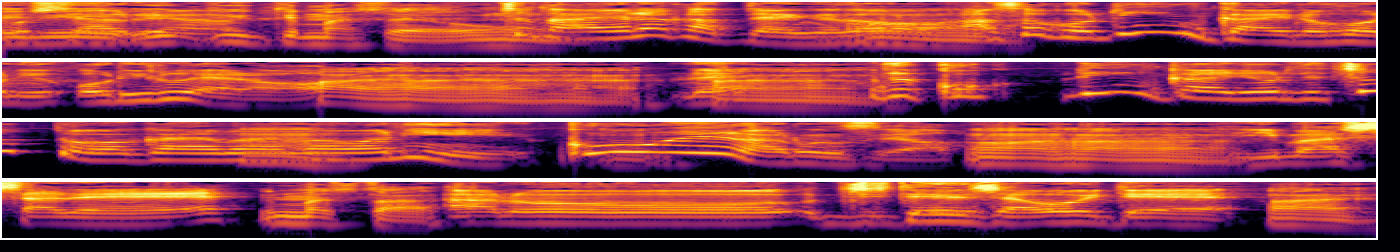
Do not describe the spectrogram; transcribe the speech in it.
事してあるやん。言ってましたよ。ちょっと会えなかったんやけど、あそこ臨海の方に降りるやろ？はいはいはい。ね。で、こ、臨海に降りてちょっと和歌山側に公園あるんですよ。いましたね。いました。あの、自転車置いて、はい。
